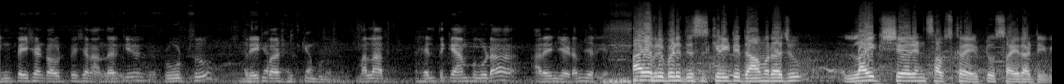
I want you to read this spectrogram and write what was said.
ఇన్ పేషెంట్ అవుట్ పేషెంట్ అందరికీ ఫ్రూట్స్ బ్రేక్ఫాస్ట్ మళ్ళీ హెల్త్ క్యాంప్ కూడా అరేంజ్ చేయడం జరిగింది Hi everybody, this is Kiriti Damaraju. Like, share and subscribe to Saira TV.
